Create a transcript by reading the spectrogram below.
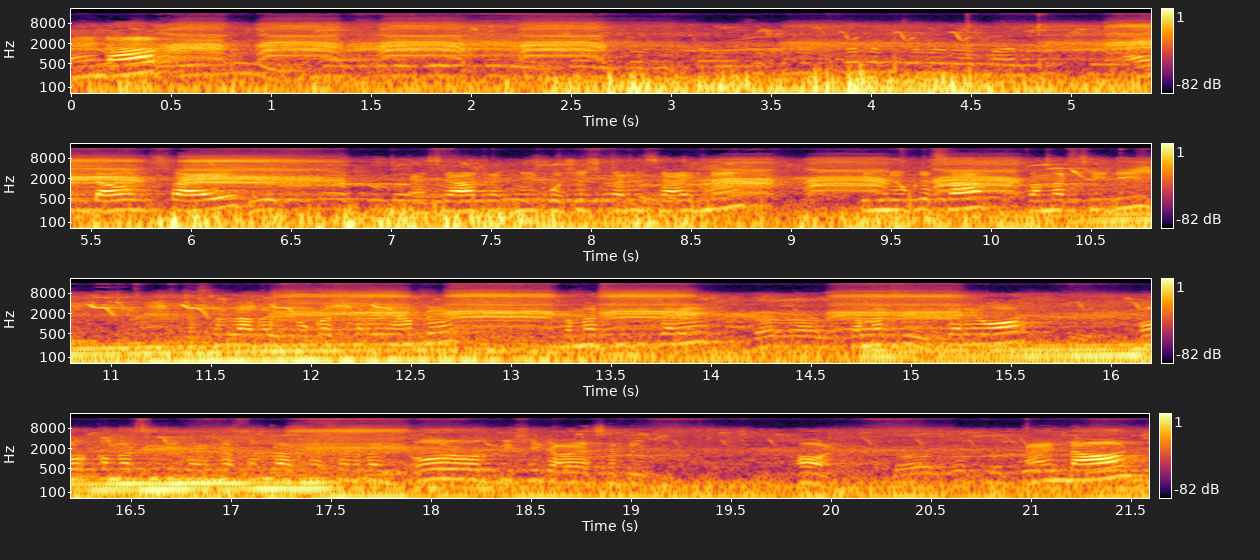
एंड आप ज़्यादा फोकस करें यहाँ पे। कमर सीधी करें। कमर सीधी करें और और कमर सीधी करें। नसल नसल भाई, और और पीछे जाओ ऐसे बिल्कुल और एंड डाउन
